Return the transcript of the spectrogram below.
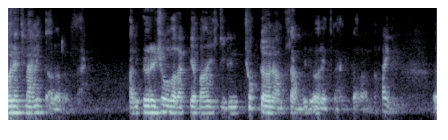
öğretmenlik alanında. Hani görece olarak yabancı dilin çok da önemsenmediği öğretmenlik alanında. Hayır. E,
